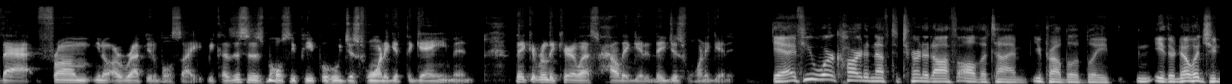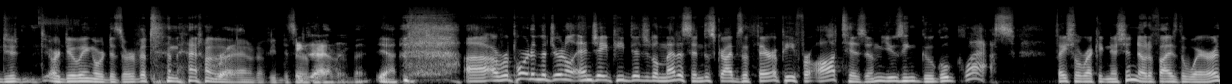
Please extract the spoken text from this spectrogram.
that from you know a reputable site because this is mostly people who just want to get the game and they could really care less how they get it. They just want to get it. Yeah, if you work hard enough to turn it off all the time, you probably either know what you do, are doing or deserve it. And I don't know. Right. I don't know if you deserve Exactly. it, but yeah. Uh, a report in the journal NJP Digital Medicine describes a therapy for autism using Google Glass. Facial recognition notifies the wearer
